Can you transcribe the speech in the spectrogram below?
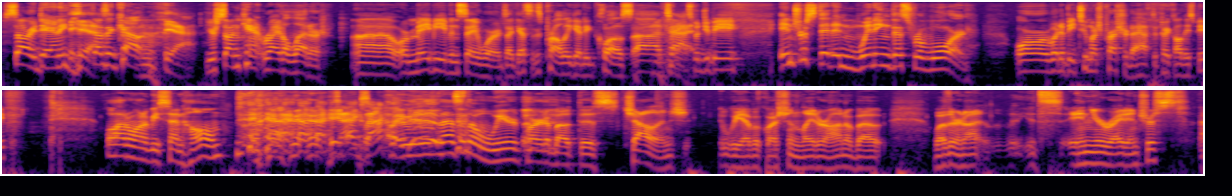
Sorry, Danny. Yeah. Doesn't count. yeah, Your son can't write a letter. Uh, or maybe even say words. I guess it's probably getting close. Uh, Tas, Right. would you be interested in winning this reward? Or would it be too much pressure to have to pick all these people? well, I don't want to be sent home. exactly. I mean, that's the weird part about this challenge. We have a question later on about whether or not it's in your right interest, uh,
